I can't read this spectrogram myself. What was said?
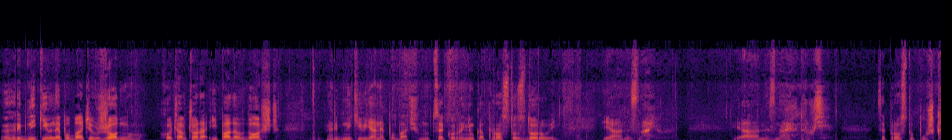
Грибників не побачив жодного. Хоча вчора і падав дощ, грибників я не побачив. Ну це коренюка просто здоровий. Я не знаю. Я не знаю, друзі. Це просто пушка.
